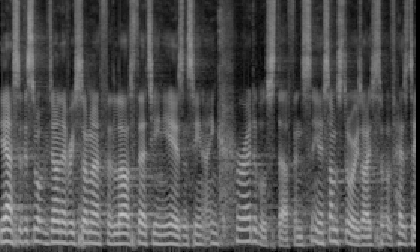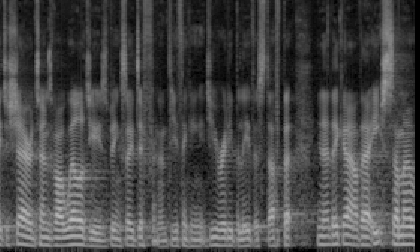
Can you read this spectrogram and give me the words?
Yeah, so this is what we've done every summer for the last 13 years and seen incredible stuff. And you know, some stories I sort of hesitate to share in terms of our worldviews being so different. And you're thinking, do you really believe this stuff? But you know, they go out there each summer.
